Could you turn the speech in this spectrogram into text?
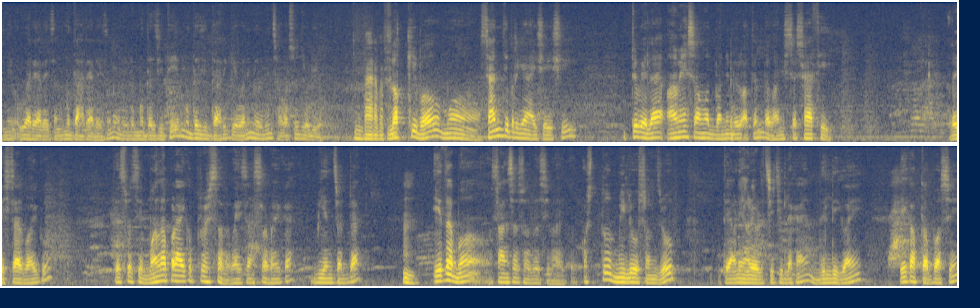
उ गरेका रहेछन् मुद्दा हालेका रहेछन्। उनीहरूले मुद्दा जिते मुद्दा जित्दाखेरि के भने मेरो पनि छ वर्ष जोडियो। बाह्र वर्ष। लक्की भयो म शान्ति प्रज्ञा आइसकेपछि त्यो बेला अमेश अहमद भन्ने मेरो अत्यन्त घनिष्ठ साथी रजिस्ट्रार भएको। त्यसपछि मलाई पढाएको प्रोफेसर भाइस चान्सलर भएका बिएन चड्डा। यता म सांसद सदस्य भएको। कस्तो मिल्यो संजोग। त्यहाँबाट यहाँबाट एउटा चिठी लेखाएँ दिल्ली गएँ एक हप्ता बसेँ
